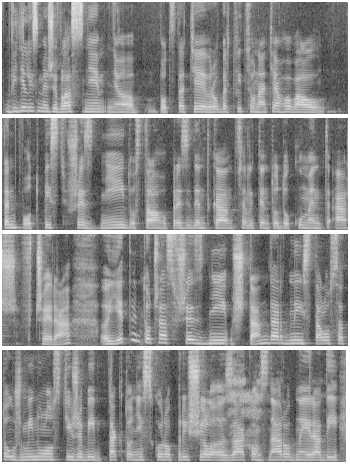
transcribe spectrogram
Videli sme, že vlastne v podstate Robert Fico naťahoval ten podpis 6 dní, dostala ho prezidentka celý tento dokument až včera. Je tento čas 6 dní štandardný? Stalo sa to už v minulosti, že by takto neskoro prišiel zákon z Národnej rady e,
